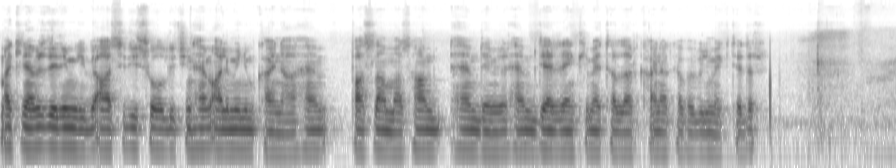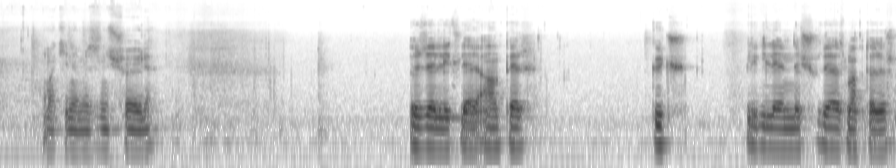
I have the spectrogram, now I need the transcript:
Makinemiz dediğim gibi ACDC olduğu için hem alüminyum kaynağı hem paslanmaz hem, hem demir hem diğer renkli metaller kaynak yapabilmektedir. Makinemizin şöyle özellikleri amper güç bilgilerinde şurada yazmaktadır.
